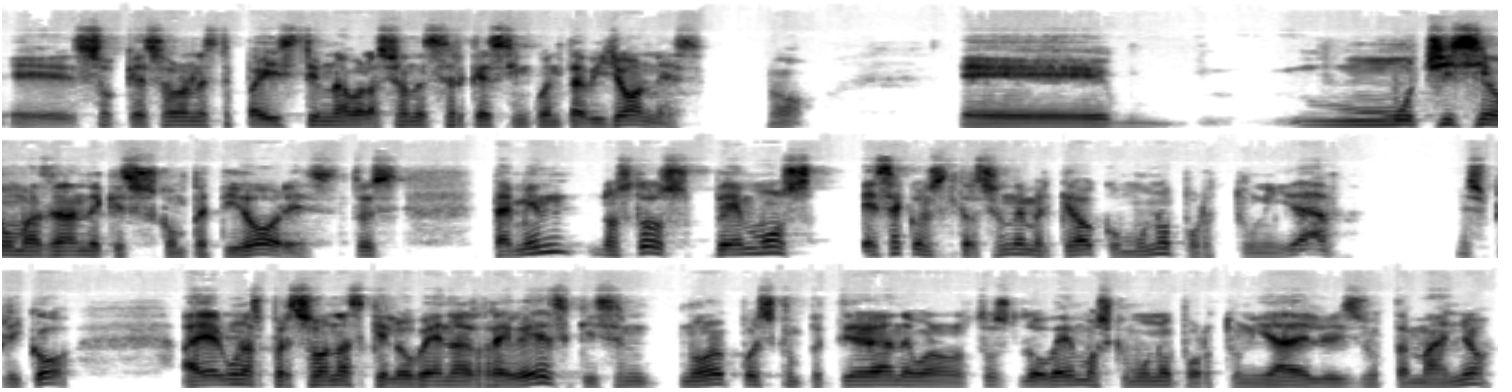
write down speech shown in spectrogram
eso que solo en este país tiene una evaluación de cerca de 50 billones, ¿no? Eh, muchísimo más grande que sus competidores. Entonces, también nosotros vemos esa concentración de mercado como una oportunidad. ¿Me explico? Hay algunas personas que lo ven al revés, que dicen, no puedes competir grande. Bueno, nosotros lo vemos como una oportunidad del mismo tamaño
